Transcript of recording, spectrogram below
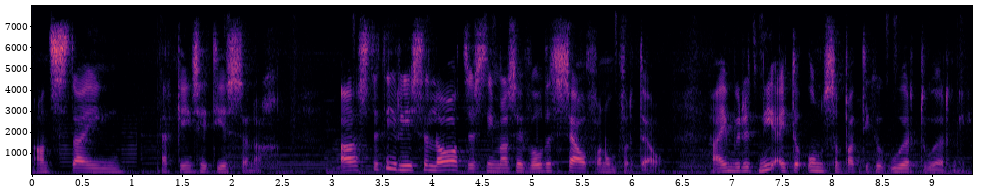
aan Stein, erken sy teesinnig. As dit nie reeds te laat is nie, maar sy wil dit self aan hom vertel. Hy moet dit nie uit 'n onsimpatieke oord hoor nie.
